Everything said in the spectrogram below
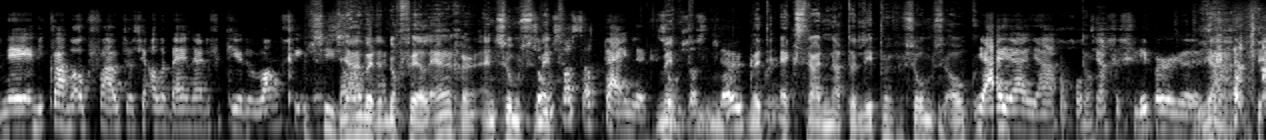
Nee, en die kwamen ook fout als je allebei naar de verkeerde wang ging. Precies. Ja, werd het nog veel erger. En soms, Soms met, was dat pijnlijk, met, soms was het leuk. met maar- extra natte lippen, soms ook. Ja, ja, ja. God, Toch? ja, geglipper. eh, Ja, ja.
